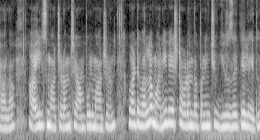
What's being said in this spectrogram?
చాలా. ఆయిల్స్ మార్చడం షాంపూలు మార్చడం వాటి వల్ల మనీ వేస్ట్ అవ్వడం తప్ప నుంచి యూజ్ అయితే లేదు.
